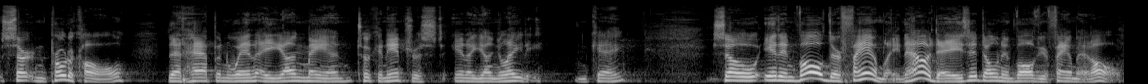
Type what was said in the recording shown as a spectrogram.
certain protocol that happened when a young man took an interest in a young lady. Okay? So it involved their family. Nowadays, it don't involve your family at all.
